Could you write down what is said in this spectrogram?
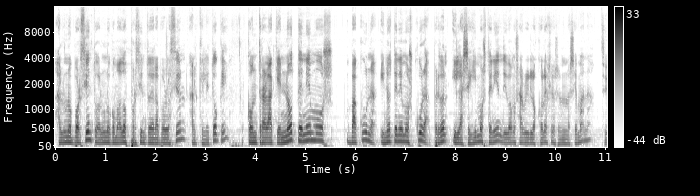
al 1% o al 1,2% de la población, al que le toque, contra la que no tenemos vacuna y no tenemos cura, perdón, y la seguimos teniendo y vamos a abrir los colegios en una semana. Sí,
